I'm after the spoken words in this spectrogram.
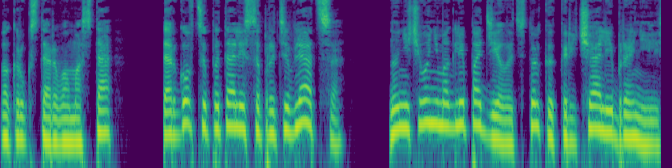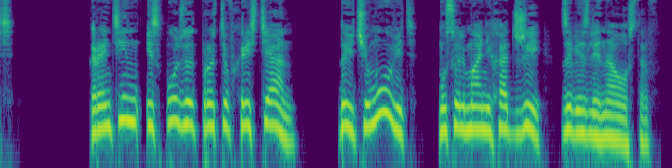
вокруг старого моста, торговцы пытались сопротивляться, но ничего не могли поделать, только кричали и бронились. Карантин используют против христиан. Да и чему ведь мусульмане-хаджи завезли на остров?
